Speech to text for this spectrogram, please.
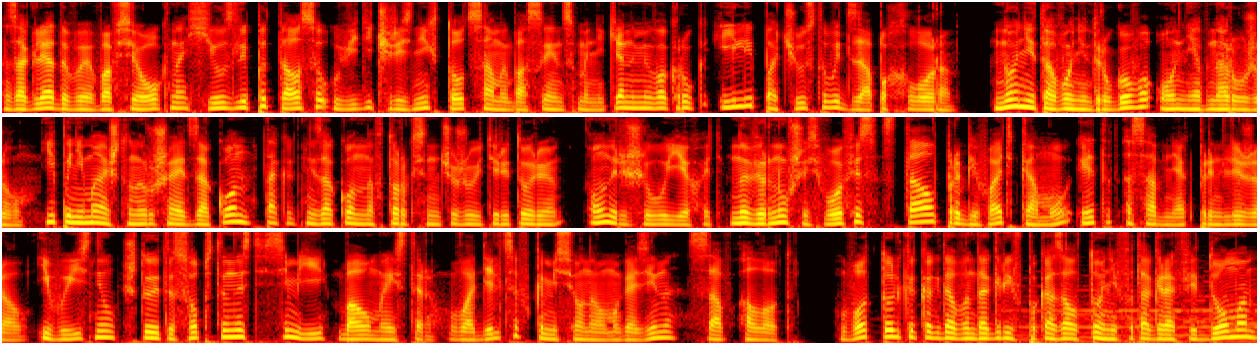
Заглядывая во все окна, Хилзли пытался увидеть через них тот самый бассейн с манекенами вокруг или почувствовать запах хлора. Но ни того, ни другого он не обнаружил. И понимая, что нарушает закон, так как незаконно вторгся на чужую территорию, он решил уехать. Но вернувшись в офис, стал пробивать, кому этот особняк принадлежал. И выяснил, что это собственность семьи Баумейстер, владельцев комиссионного магазина Сав Алот. Вот только когда Вандагриф показал Тони фотографии дома,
